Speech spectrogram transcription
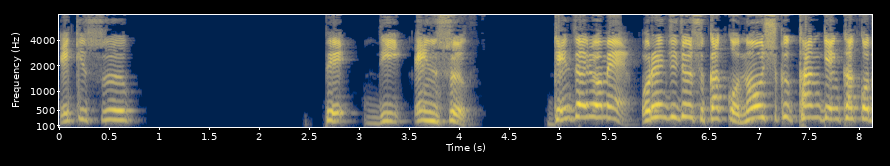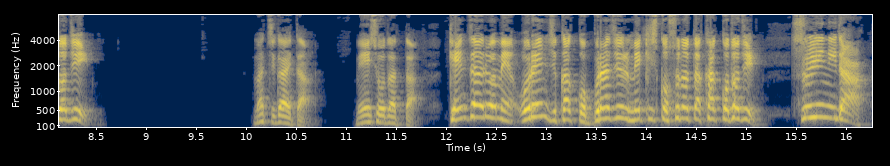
エキスペディエンス。原材料名。オレンジジュースかっこ濃縮還元かっこ閉じ。間違えた。名称だった。原材料名オレンジかっこブラジルメキシコその他かっこ閉じ。ついにだ。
